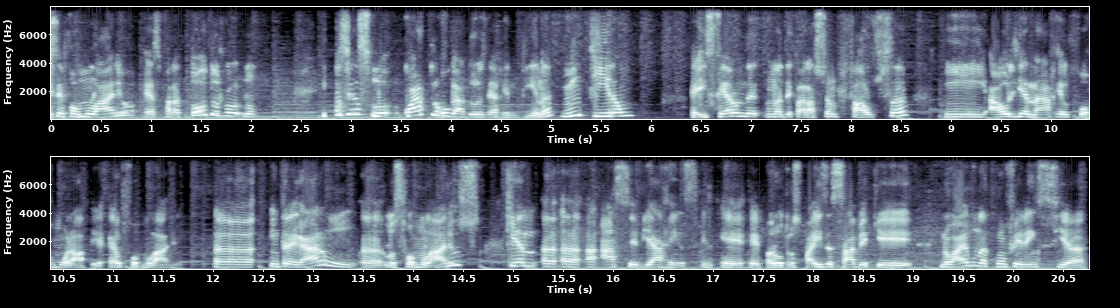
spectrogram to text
Esse formulário é para todos os. Então, quatro jogadores da Argentina mentiram e fizeram uma declaração falsa em, ao llenar o formulário. Uh, entregaram uh, os formulários. Quem uh, hace viagens para outros países sabe que não há uma conferência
